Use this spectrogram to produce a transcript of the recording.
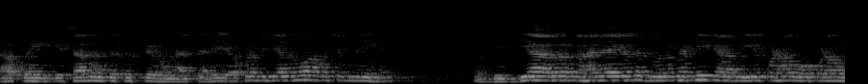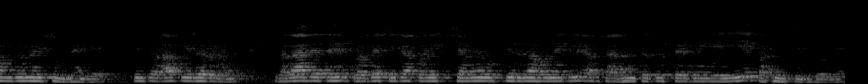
आप कहेंगे कि साधन चतुष्ट होना चाहिए। अपर विद्या में वो आवश्यक नहीं है। विद्या अगर कहा जाएगा तो दोनों में ठीक है, आप ये पढ़ाओ, वो पढ़ाओ, हम दोनों ही सुन लेंगे। किंतु आप इधर लगा देते हैं, प्रवेशिका परीक्षा में उत्तीर्ण होने के लिए आप साधन चतुष्ट कहेंगे, ये कठिन चीज़ हो गया।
